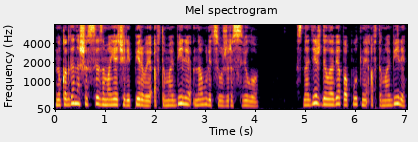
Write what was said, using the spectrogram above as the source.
но когда на шоссе замаячили первые автомобили, на улице уже рассвело. С надеждой ловя попутные автомобили,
